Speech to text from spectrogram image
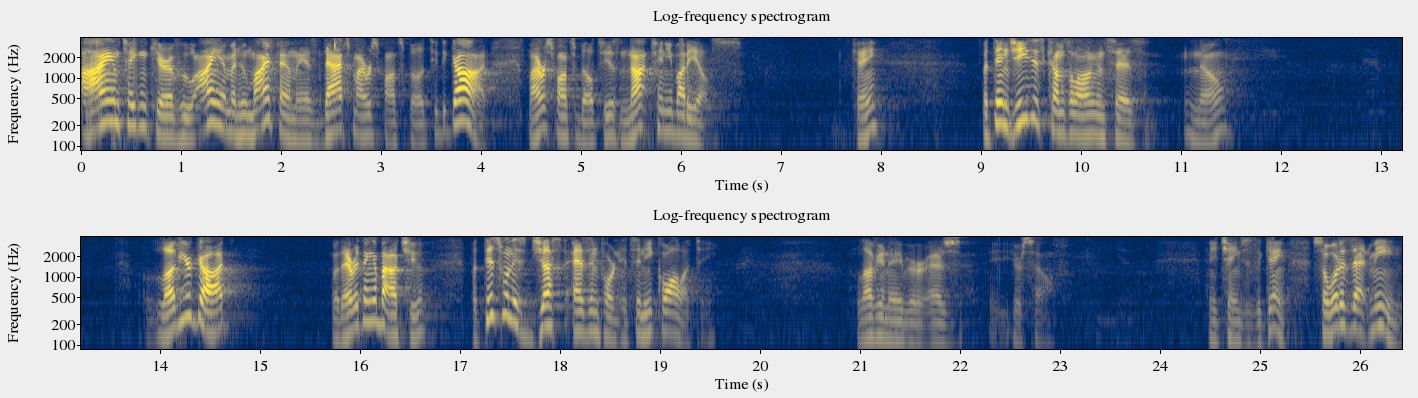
I am taking care of who I am and who my family is. That's my responsibility to God. My responsibility is not to anybody else. Okay? But then Jesus comes along and says, No. Love your God with everything about you, but this one is just as important. It's an equality. Love your neighbor as yourself And he changes the game. So, what does that mean?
